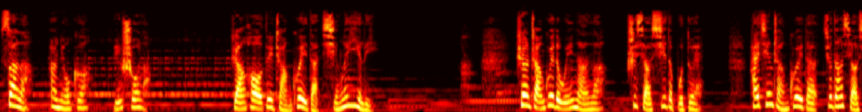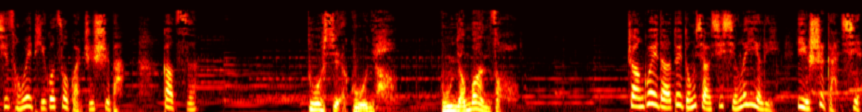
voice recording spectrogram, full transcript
算了，二牛哥，别说了。然后对掌柜的行了一礼。让掌柜的为难了，是小西的不对，还请掌柜的就当小西从未提过坐馆之事吧。告辞。多谢姑娘，姑娘慢走。掌柜的对董小西行了一礼，以示感谢。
